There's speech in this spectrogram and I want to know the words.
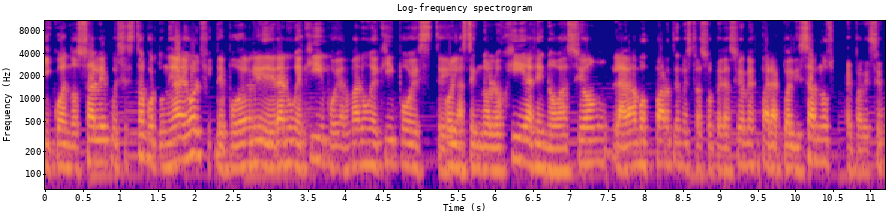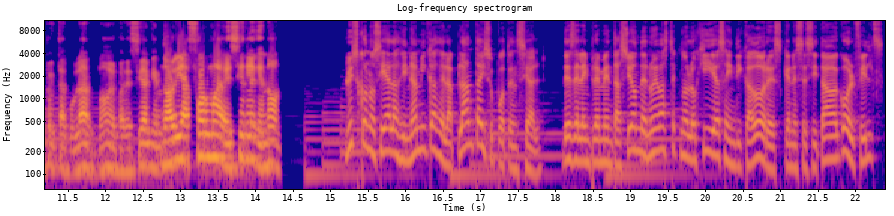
Y cuando sale pues esta oportunidad de Golfi de poder liderar un equipo y armar un equipo este, con las tecnologías, la innovación, la hagamos parte de nuestras operaciones para actualizarnos, me pareció espectacular, ¿no? Me parecía que no había forma de decirle que no. Luis conocía las dinámicas de la planta y su potencial, desde la implementación de nuevas tecnologías e indicadores que necesitaba Goldfields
